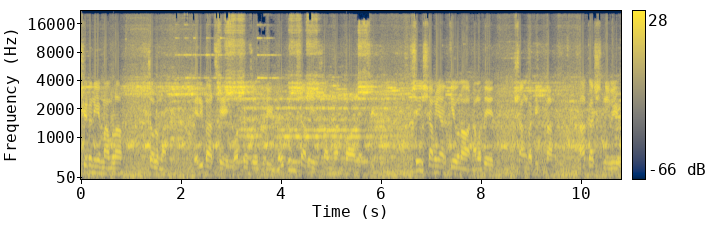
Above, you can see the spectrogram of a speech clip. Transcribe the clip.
সেটা নিয়ে মামলা চলমান। এরই পাচ্ছে বর্ষা চৌধুরীর নতুন স্বামীর সন্ধান পাওয়া যাচ্ছে সেই স্বামী আর কেউ নন আমাদের সাংবাদিক আকাশ নিবিড়।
